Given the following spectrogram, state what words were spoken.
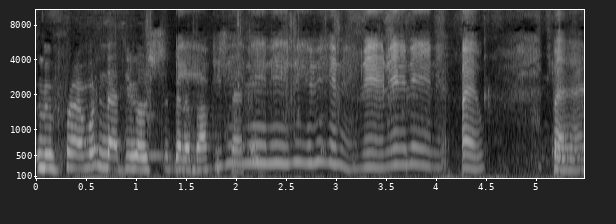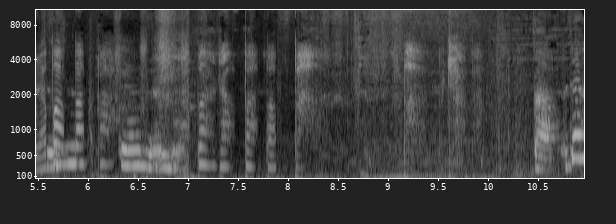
My friend, when that dude was gonna about to snap me. Ba-ba-da.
